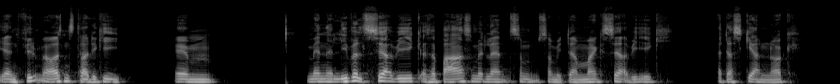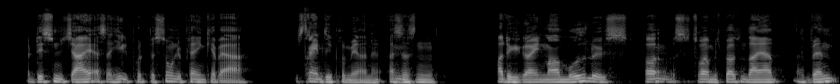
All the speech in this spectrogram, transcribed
Ja, en film er også en strategi. Ja. Øhm, men alligevel ser vi ikke, altså bare som et land som, som i Danmark, ser vi ikke, at der sker nok. Og det synes jeg, altså helt på et personligt plan, kan være ekstremt deprimerende. Altså Mm. sådan, og det kan gøre en meget modløs. Og Mm. så tror jeg, mit spørgsmål der er, altså, hvordan,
